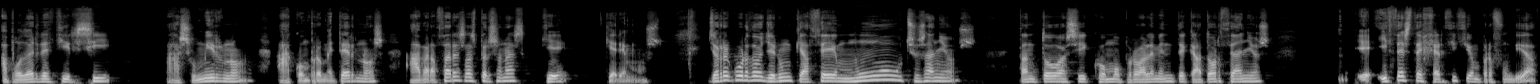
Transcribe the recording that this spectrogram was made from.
a poder decir sí, a asumirnos, a comprometernos, a abrazar a esas personas que queremos. Yo recuerdo, Jerún, que hace muchos años tanto así como probablemente 14 años, eh, hice este ejercicio en profundidad.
